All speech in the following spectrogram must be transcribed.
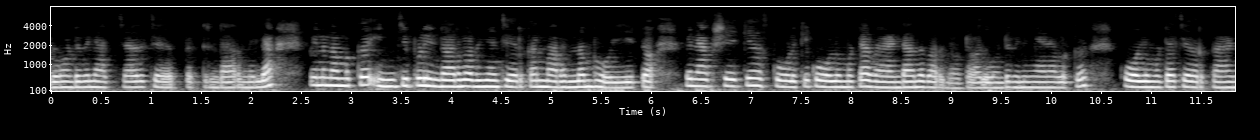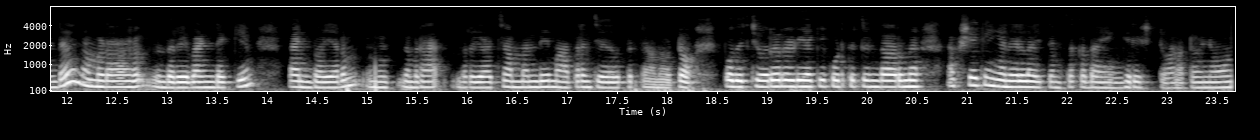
അതുകൊണ്ട് പിന്നെ അച്ചാർ ചേർത്തിട്ടുണ്ടായിരുന്നില്ല. പിന്നെ നമുക്ക് ഇഞ്ചിപ്പുളി ഉണ്ടായിരുന്നു. അത് ഞാൻ ചേർക്കാൻ മറന്നും പോയി കേട്ടോ പിന്നെ അക്ഷയ്ക്ക് സ്കൂളിലേക്ക് കോഴിമുട്ട വേണ്ടാന്ന് പറഞ്ഞു കേട്ടോ അതുകൊണ്ട് പിന്നെ ഞാൻ അവൾക്ക് കോഴിമുട്ട ചേർക്കാണ്ട് നമ്മുടെ എന്താ പറയുക വെണ്ടയ്ക്കയും വൻപയറും നമ്മുടെ പറയുക ചമ്മന്തി മാത്രം ചേർത്തിട്ടാണ് കേട്ടോ. പൊതിച്ചോറ് റെഡിയാക്കി കൊടുത്തിട്ടുണ്ടായിരുന്നു. അക്ഷയ്ക്ക് ഇങ്ങനെയുള്ള ഐറ്റംസൊക്കെ ഭയങ്കര ഇഷ്ടമാണ് കേട്ടോ. നോൺ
